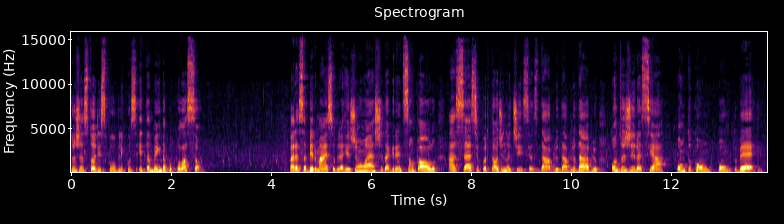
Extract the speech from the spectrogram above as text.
dos gestores públicos e também da população. Para saber mais sobre a região oeste da Grande São Paulo, acesse o portal de notícias www.girosa.com.br.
